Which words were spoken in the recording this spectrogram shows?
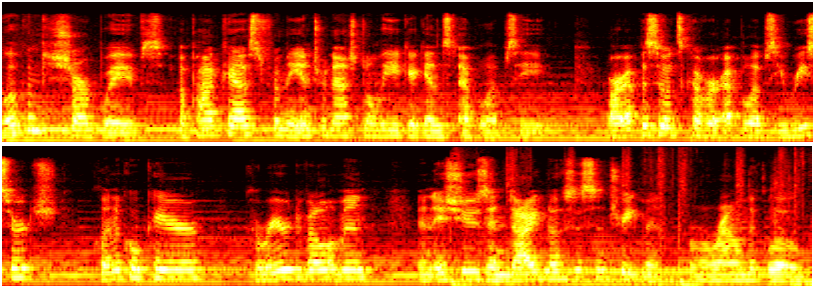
Welcome to Sharp Waves, a podcast from the International League Against Epilepsy. Our episodes cover epilepsy research, clinical care, career development, and issues in diagnosis and treatment from around the globe.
